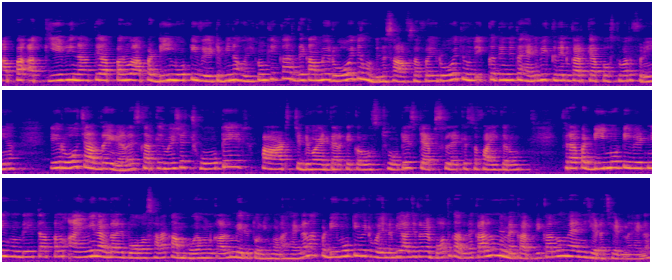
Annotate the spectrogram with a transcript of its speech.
ਆਪਾਂ ਅੱਕੀਏ ਵੀ ਨਾ ਤੇ ਆਪਾਂ ਨੂੰ ਆਪਾਂ ਡੀਮੋਟੀਵੇਟ ਵੀ ਨਾ ਹੋਈ ਕਿਉਂਕਿ ਘਰ ਦੇ ਕੰਮ ਇਹ ਰੋਜ਼ ਦੇ ਹੁੰਦੇ ਨੇ ਸਾਫ਼ ਸਫ਼ਾਈ ਰੋਜ਼ ਦੀ ਹੁੰਦੀ, ਇੱਕ ਦਿਨ ਦੀ ਤਾਂ ਹੈ ਨਹੀਂ ਵੀ ਇੱਕ ਦਿਨ ਕਰਕੇ ਆਪਾਂ ਉਸ ਤੋਂ ਬਾਅਦ ਫ੍ਰੀ ਆ ਇਹ ਰੋਜ਼ ਚੱਲਦਾ ਹੀ ਰਹਿੰਦਾ, ਇਸ ਕਰਕੇ ਹਮੇਸ਼ਾ ਛੋਟੇ ਪਾਰਟਸ 'ਚ ਡਿਵਾਈਡ ਕਰਕੇ ਕਰੋ, ਛੋਟੇ ਸਟੈਪਸ ਲੈ ਕੇ ਸਫ਼ਾਈ ਕਰੋ। ਫਿਰ ਆਪਾਂ ਡੀਮੋਟੀਵੇਟ ਨਹੀਂ ਹੁੰਦੇ, ਤਾਂ ਆਪਾਂ ਨੂੰ ਐਵੇਂ ਵੀ ਲੱਗਦਾ ਅੱਜ ਬਹੁਤ ਸਾਰਾ ਕੰਮ ਹੋ ਗਿਆ ਹੁਣ ਕੱਲ ਮੇਰੇ ਤੋਂ ਨਹੀਂ ਹੋਣਾ ਹੈਗਾ ਨਾ। ਆਪਾਂ ਡੀਮੋਟੀਵੇਟ ਹੋ ਜਾਂਦੇ ਵੀ ਅੱਜ ਤਾਂ ਮੈਂ ਬਹੁਤ ਕਰ ਲਿਆ ਕੱਲ ਨੂੰ ਨਹੀਂ ਮੈਂ ਕਰਦੀ ਕੱਲ ਨੂੰ ਮੈਂ ਨਹੀਂ ਛੇੜਾ ਛੇੜਨਾ ਹੈਗਾ।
